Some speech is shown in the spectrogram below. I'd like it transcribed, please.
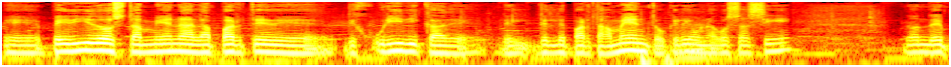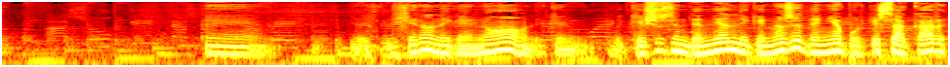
eh, pedidos también a la parte de, jurídica del, departamento, creo, una cosa así, donde eh, dijeron de que no, que, ellos entendían de que no se tenía por qué sacar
